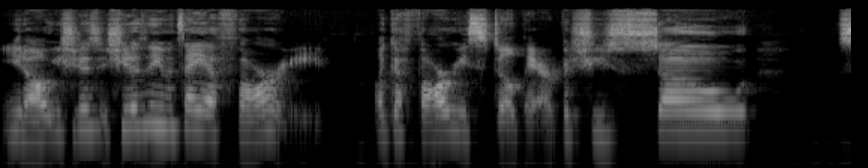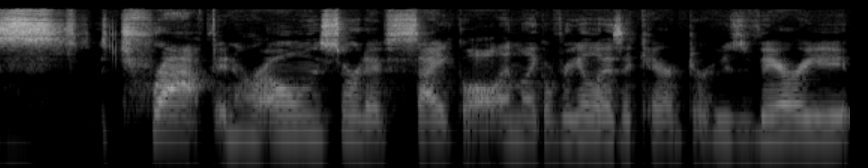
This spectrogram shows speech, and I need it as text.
you know, she doesn't she doesn't even say Ethari. Like Ethari's still there, but she's so s- trapped in her own sort of cycle and like Rayla is a character who's very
